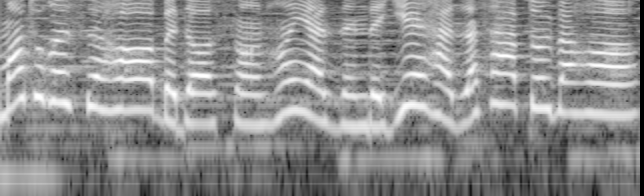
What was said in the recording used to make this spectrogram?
ما تو قصه ها به داستان های از زندگی حضرت عبدالبها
